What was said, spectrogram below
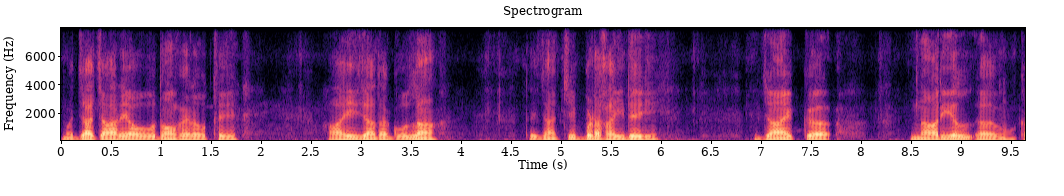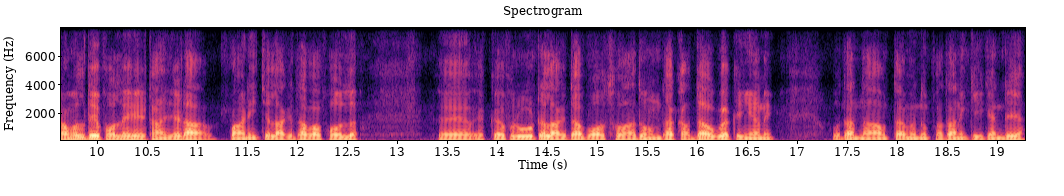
ਮੱਝਾਂ ਚਾਰਿਆ ਉਦੋਂ ਫਿਰ ਉੱਥੇ ਆਹੀ ਜ਼ਿਆਦਾ ਗੋਲਾਂ ਤੇ ਜਾਂ ਚਿੱਬੜ ਖਾਈਦੇ ਸੀ, ਜਾਂ ਇੱਕ ਨਾਰੀਅਲ ਕਮਲ ਦੇ ਫੁੱਲ ਹੇਠਾਂ ਜਿਹੜਾ ਪਾਣੀ 'ਚ ਲੱਗਦਾ ਵਾ ਫੁੱਲ ਇੱਕ ਫਰੂਟ ਲੱਗਦਾ ਬਹੁਤ ਸਵਾਦ ਹੁੰਦਾ ਖਾਦਾ ਹੋਊਗਾ ਕਈਆਂ ਨੇ। ਉਹਦਾ ਨਾਮ ਤਾਂ ਮੈਨੂੰ ਪਤਾ ਨਹੀਂ ਕੀ ਕਹਿੰਦੇ ਆ।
